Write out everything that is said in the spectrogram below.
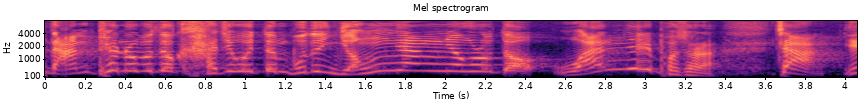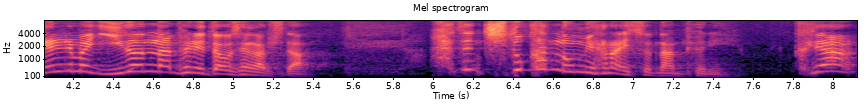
남편으로부터 가지고 있던 모든 영향력으로부터 완전히 벗어나. 자 예를 들면 이런 남편이 있다고 생각합시다. 하여튼 지독한 놈이 하나 있어 남편이. 그냥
